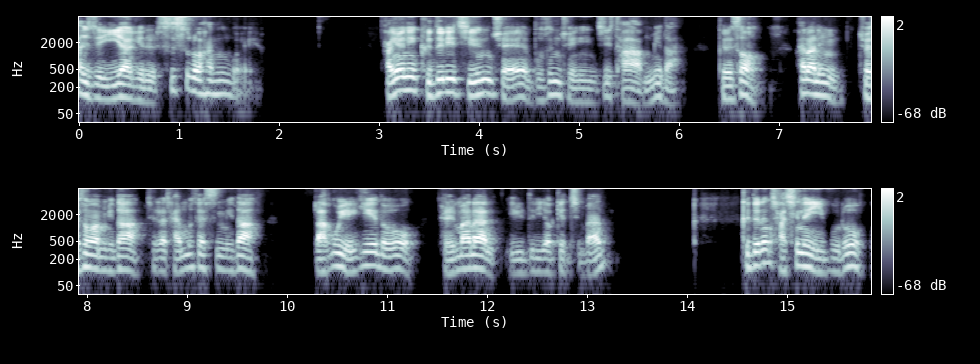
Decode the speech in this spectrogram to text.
다 이제 이야기를 스스로 하는 거예요. 당연히 그들이 지은 죄 무슨 죄인지 다 압니다. 그래서 하나님 죄송합니다. 제가 잘못했습니다. 라고 얘기해도 될 만한 일들이었겠지만 그들은 자신의 입으로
